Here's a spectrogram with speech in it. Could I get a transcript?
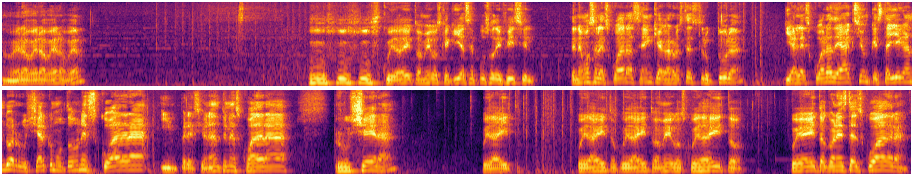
A ver, a ver, a ver, a ver. Uf, uf, uf, cuidadito amigos, que aquí ya se puso difícil. Tenemos a la escuadra Zen que agarró esta estructura. Y a la escuadra de Action que está llegando a rushear como toda una escuadra impresionante, una escuadra rushera. Cuidadito, cuidadito, cuidadito amigos, cuidadito. Cuidadito con esta escuadra.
